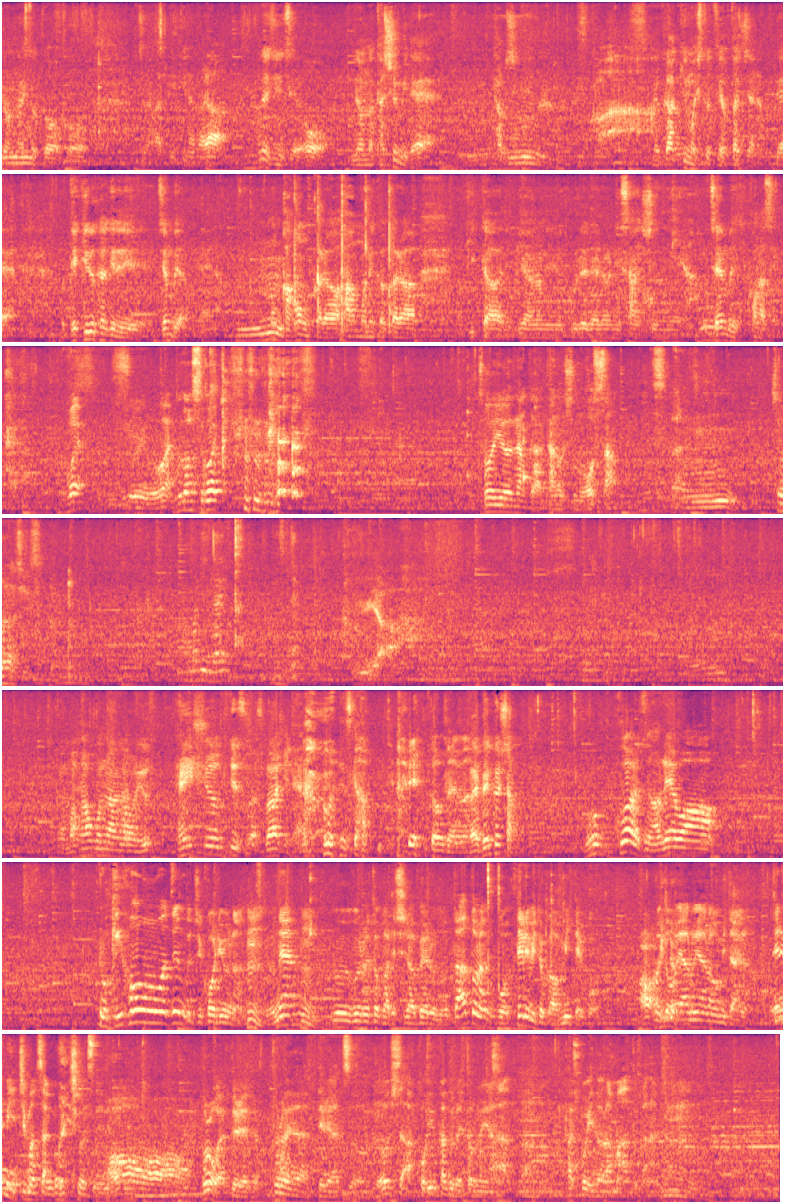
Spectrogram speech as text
いろんな人とこうつながっていきながらで人生をいろんな多趣味で楽しんでいくで楽器も一つや二つじゃなくてできる限り全部やるみたいなもうカホンからハーモニカからギターにピアノにウクレレに三振に全部こなせみたいなすごい。すごい。僕はすごい。そういうなんか楽しむおっさん。素晴らしいうん。素晴らしい。ですあまりいないですね。いやマサオ君のあのゆ編集技術が素晴らしいね。ーそうですか。ありがとうございます。え勉強したの？僕はですねあれは基本は全部自己流なんですよね、Google とかで調べるのとあとなんかこうテレビとかを見てこうあこれどうやるんやろうみたいな。テレビ一番参考にしますね。ああプロがやってるやつ。やプロやってるやつをどうした？こういう角度で撮るんや。なとかかっこいいドラマとかなんか。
